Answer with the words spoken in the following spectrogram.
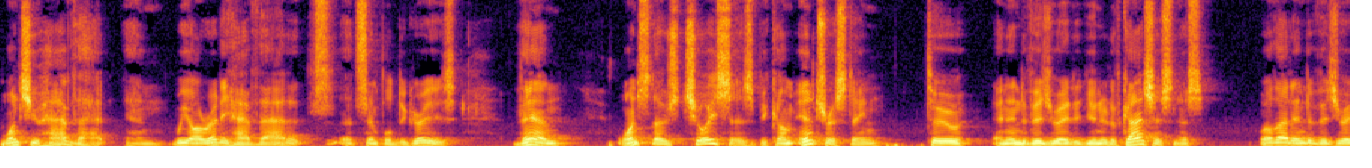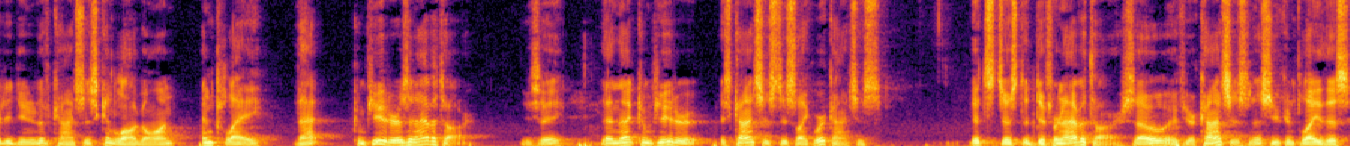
Once you have that, and we already have that at, at simple degrees, then once those choices become interesting to an individuated unit of consciousness, well, that individuated unit of consciousness can log on and play that computer as an avatar you see, then that computer is conscious just like we're conscious. It's just a different avatar. So if you're consciousness, you can play this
